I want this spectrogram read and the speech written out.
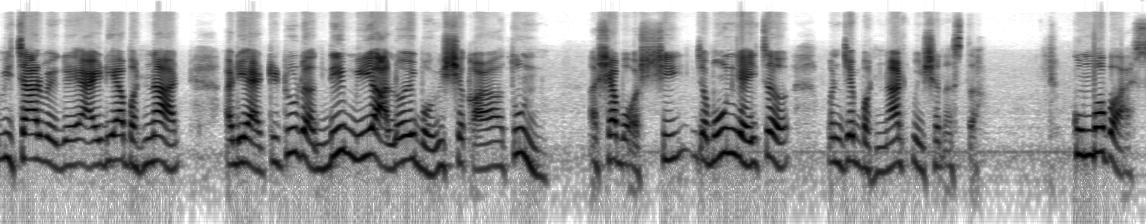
विचार वेगळे आयडिया भन्नाट आणि ॲटिट्यूड अगदी मी आलो आहे भविष्यकाळातून. अशा बॉसशी जमवून घ्यायचं म्हणजे भन्नाट मिशन असतं. कुंभबास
